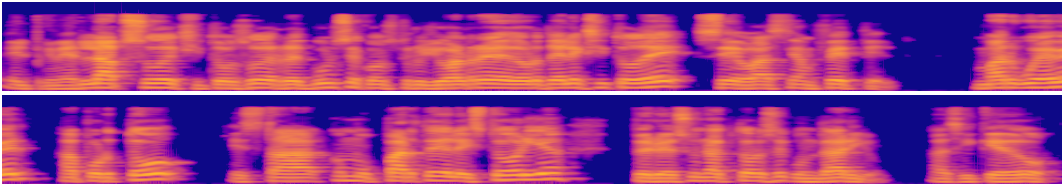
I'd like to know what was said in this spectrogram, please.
el primer lapso exitoso de Red Bull se construyó alrededor del éxito de Sebastian Vettel. Mark Webber aportó, está como parte de la historia, pero es un actor secundario, así quedó.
